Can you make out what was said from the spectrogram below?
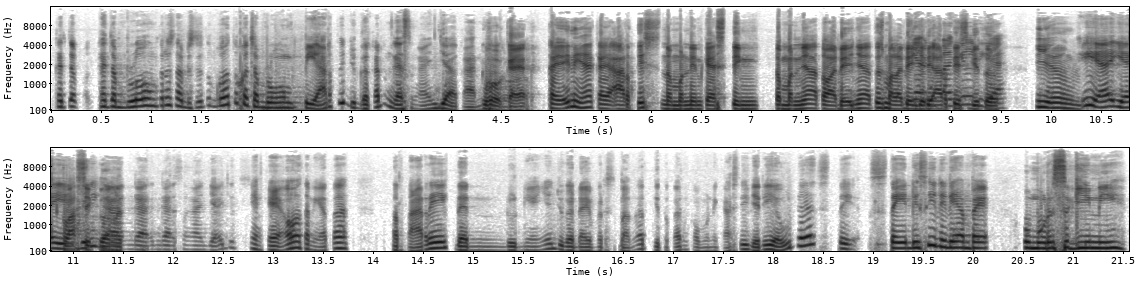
Kece- kecemplung terus habis itu gue tuh kecemplung PR tuh juga kan nggak sengaja kan. Wow, gitu. kayak kayak ini ya, kayak artis nemenin casting temennya atau adiknya terus malah dia yang jadi artis dipanggil gitu. dia. Iya. Iya iya iya. Klasik Jadi nggak banget. nggak nggak sengaja aja terus yang kayak oh ternyata tertarik dan dunianya juga diverse banget gitu kan komunikasi jadi ya udah stay stay di sini dia sampai umur segini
